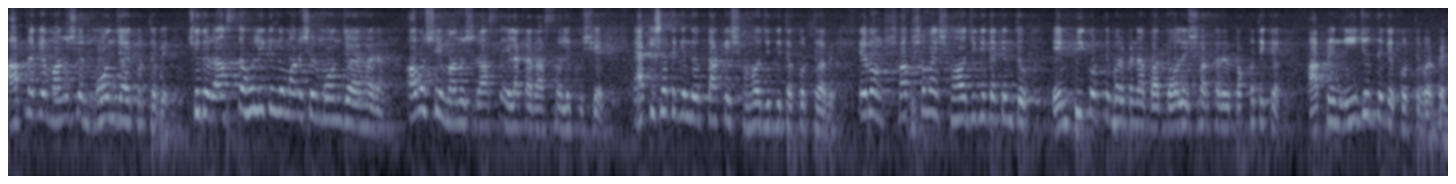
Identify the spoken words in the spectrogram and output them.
আপনাকে মানুষের মন জয় করতে হবে। শুধু রাস্তা হলেই কিন্তু মানুষের মন জয় হয় না। অবশ্যই মানুষ রাস্তা, এলাকার রাস্তা হলে খুশি হয়। একই সাথে কিন্তু তাকে সহযোগিতা করতে হবে। এবং সবসময় সহযোগিতা কিন্তু এমপি করতে পারবে না বা দলের সরকারের পক্ষ থেকে। আপনি নিজ উদ্যোগে করতে পারবেন।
